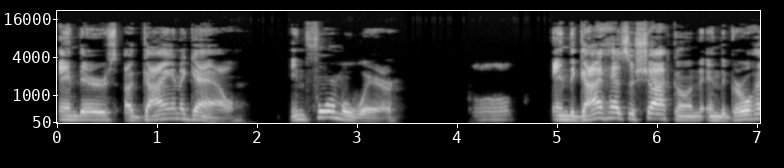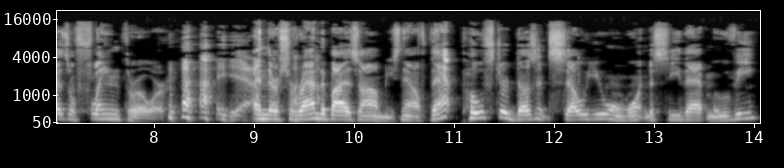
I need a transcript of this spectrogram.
and there's a guy and a gal in formal wear Mhm. And the guy has a shotgun and the girl has a flamethrower yeah. and they're surrounded by zombies. Now, if that poster doesn't sell you on wanting to see that movie,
